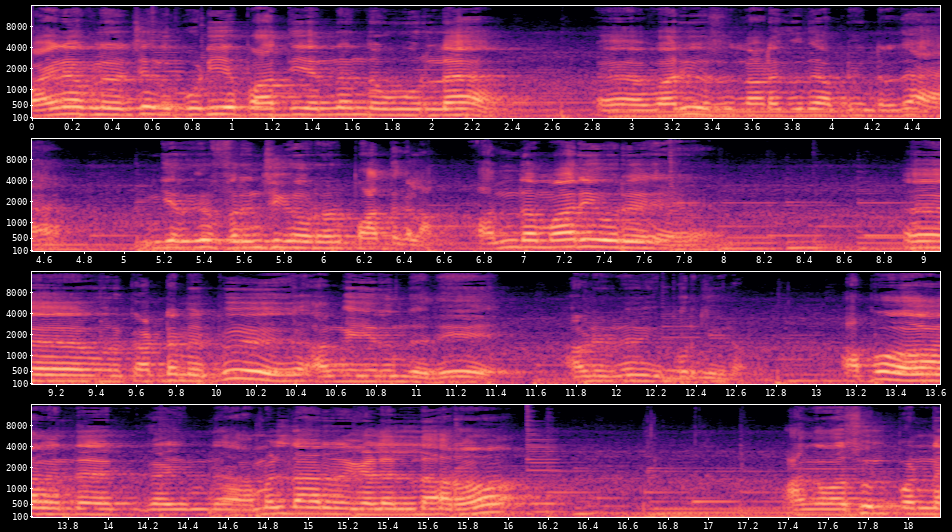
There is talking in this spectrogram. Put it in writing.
பைனாக்குள்ள வச்சு அந்த கொடியை பார்த்து எந்தெந்த ஊரில் வரி வசூல் நடக்குது அப்படின்றத இங்கே இருக்கிற ஃப்ரெஞ்சு கவர்னர் பார்த்துக்கலாம். அந்த மாதிரி ஒரு ஒரு கட்டமைப்பு அங்கே இருந்தது அப்படின்னு நீங்கள் புரிஞ்சுக்கணும். அப்போது இந்த இந்த அமல்தாரர்கள் எல்லாரும் அங்கே வசூல் பண்ண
